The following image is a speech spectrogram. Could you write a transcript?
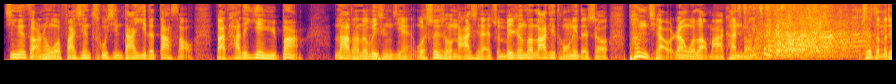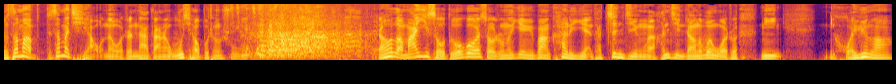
今天早上我发现粗心大意的大嫂把她的艳遇棒。落到了卫生间，我顺手拿起来准备扔到垃圾桶里的时候，碰巧让我老妈看到了。你说怎么就这么这么巧呢？我说那当然无巧不成书。然后老妈一手夺过我手中的验孕棒，看了一眼，她震惊了，很紧张的问我说：“你你怀孕了？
